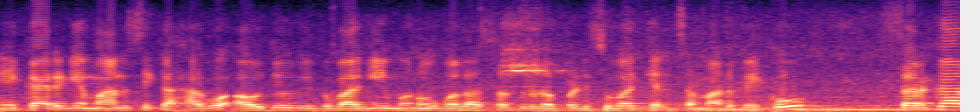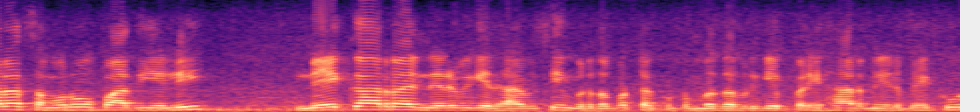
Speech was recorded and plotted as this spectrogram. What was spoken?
ನೇಕಾರಿಗೆ ಮಾನಸಿಕ ಹಾಗೂ ಔದ್ಯೋಗಿಕವಾಗಿ ಮನೋಬಲ ಸದೃಢಪಡಿಸುವ ಕೆಲಸ ಮಾಡಬೇಕು. ಸರ್ಕಾರ ಸಮರೋಪಾದಿಯಲ್ಲಿ ನೇಕಾರರ ನೆರವಿಗೆ ಧಾವಿಸಿ ಮೃತಪಟ್ಟ ಕುಟುಂಬದವರಿಗೆ ಪರಿಹಾರ ನೀಡಬೇಕು.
